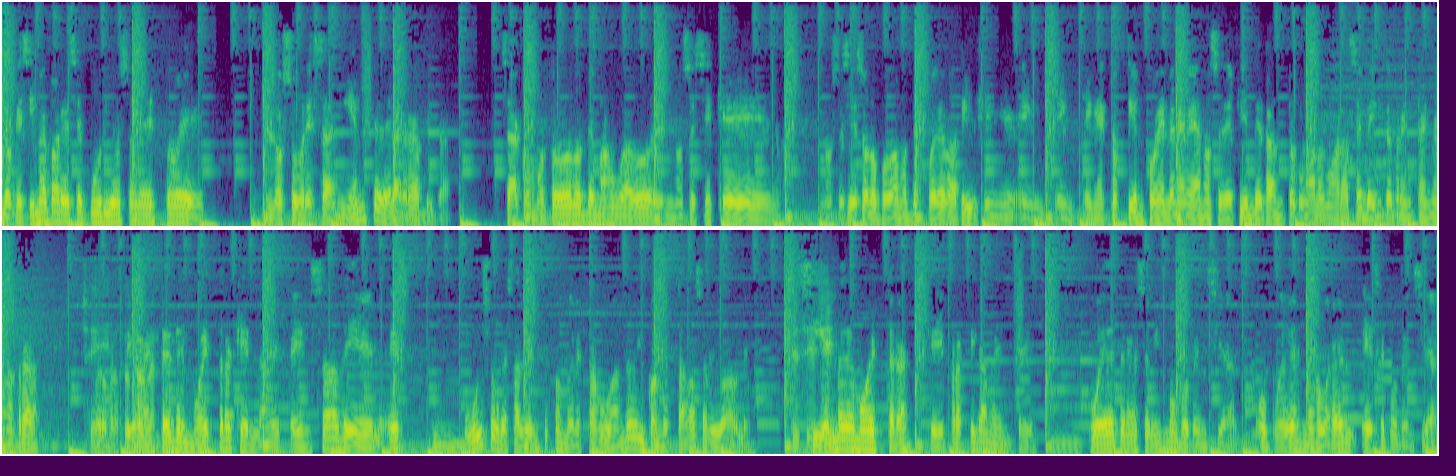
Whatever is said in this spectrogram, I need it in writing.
Lo que sí me parece curioso de esto es lo sobresaliente de la gráfica. O sea, como todos los demás jugadores, no sé si es que, no sé si eso lo podamos después debatir, si en, en, en estos tiempos en la NBA no se defiende tanto como a lo mejor hace 20 o 30 años atrás pero prácticamente demuestra que la defensa de él es muy sobresaliente cuando él está jugando y cuando estaba saludable. si él me demuestra que prácticamente puede tener ese mismo potencial o puedes mejorar ese potencial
